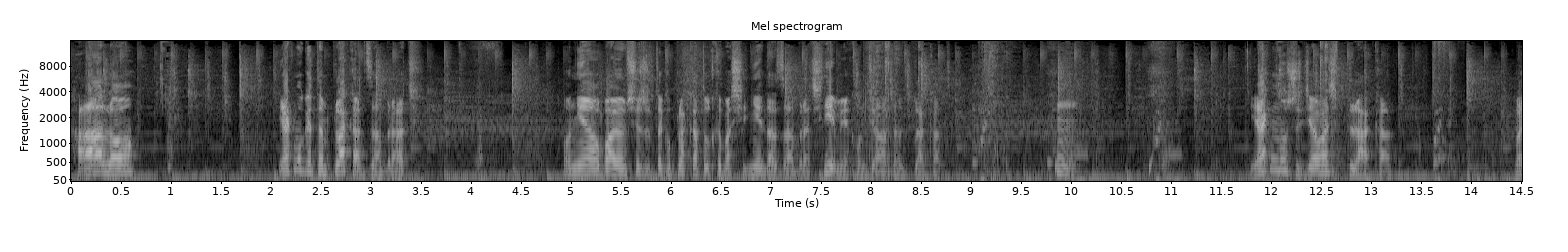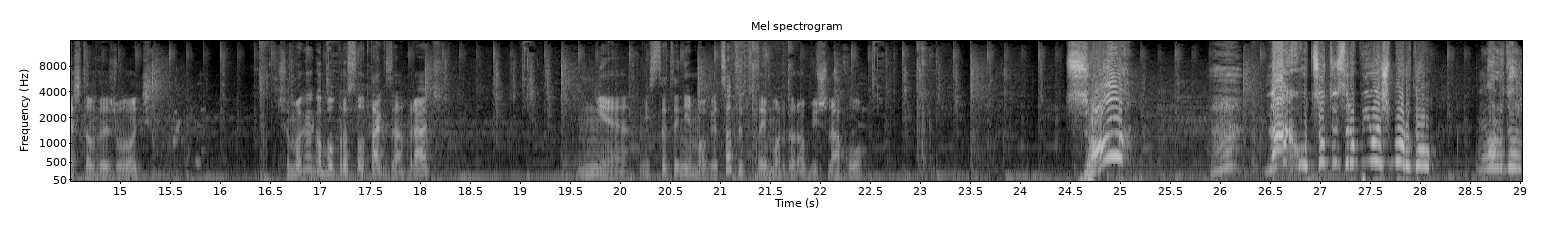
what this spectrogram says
Halo? Jak mogę ten plakat zabrać? O nie, obawiam się, że tego plakatu chyba się nie da zabrać. Nie wiem, jak on działa, ten plakat. Hmm. Jak może działać plakat? Weź to wyrzuć. Czy mogę go po prostu tak zabrać? Nie, niestety nie mogę. Co ty tutaj, mordo, robisz, Lachu? Co? Lachu, co ty zrobiłeś, mordo? Mordo,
